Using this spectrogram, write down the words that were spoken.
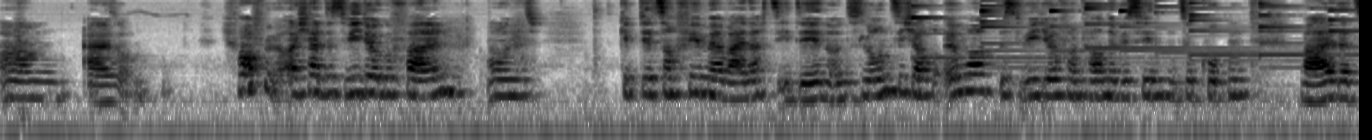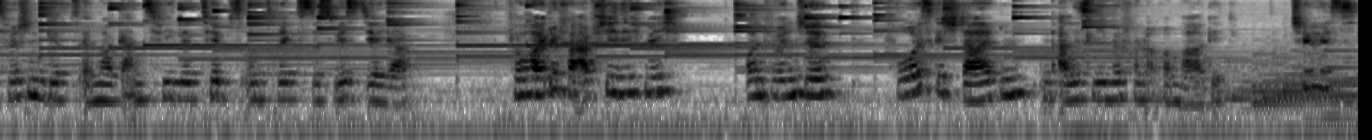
Ähm, also, ich hoffe, euch hat das Video gefallen und gibt jetzt noch viel mehr Weihnachtsideen und es lohnt sich auch immer, das Video von vorne bis hinten zu gucken, weil dazwischen gibt es immer ganz viele Tipps und Tricks, das wisst ihr ja. Für heute verabschiede ich mich und wünsche frohes Gestalten und alles Liebe von eurer Margit. Tschüss!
